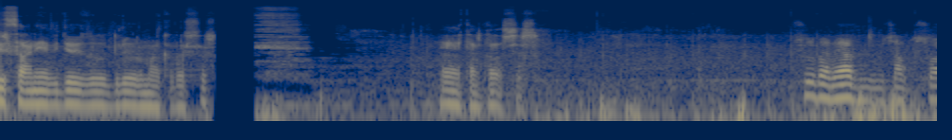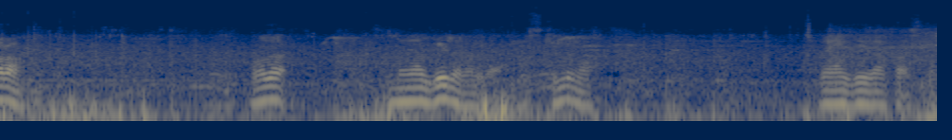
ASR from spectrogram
bir saniye videoyu durduruyorum arkadaşlar. Evet arkadaşlar. Şurada beyaz bir uçan kuş var ama. O da beyaz değil herhalde. Kirli mi o? Beyaz değil arkadaşlar.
